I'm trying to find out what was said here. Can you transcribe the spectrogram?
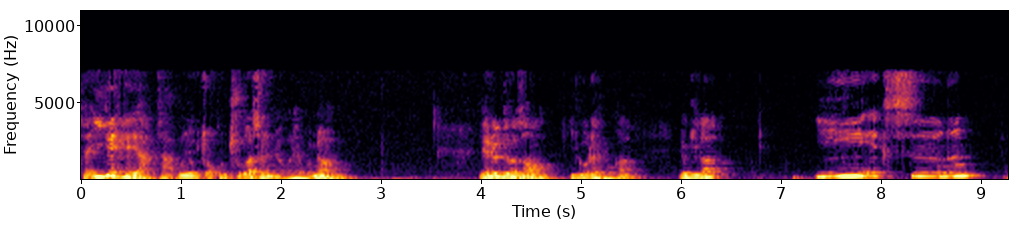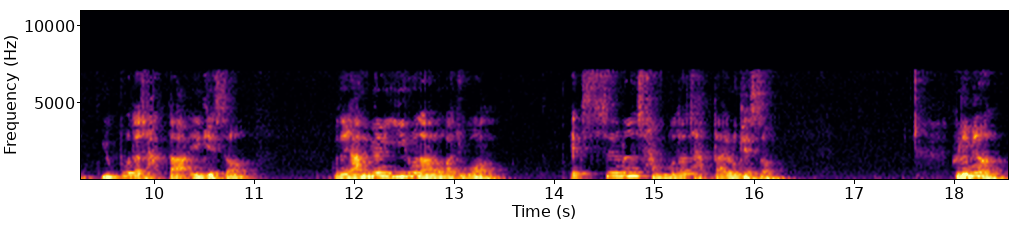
자 이게 해야 자 그럼 여기 조금 추가 설명을 해보면 예를 들어서 이거를 해볼까? 여기가 2x는 6보다 작다 이렇게 있어. 그 다음 양변이 2로 나눠 가지고 x는 3보다 작다 이렇게 했어. 그러면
